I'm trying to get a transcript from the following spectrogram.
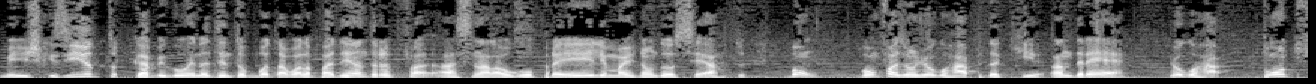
meio esquisito. Gabigol ainda tentou botar a bola pra dentro, assinalar o gol para ele, mas não deu certo. Bom, vamos fazer um jogo rápido aqui. André, jogo rápido. Pontos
